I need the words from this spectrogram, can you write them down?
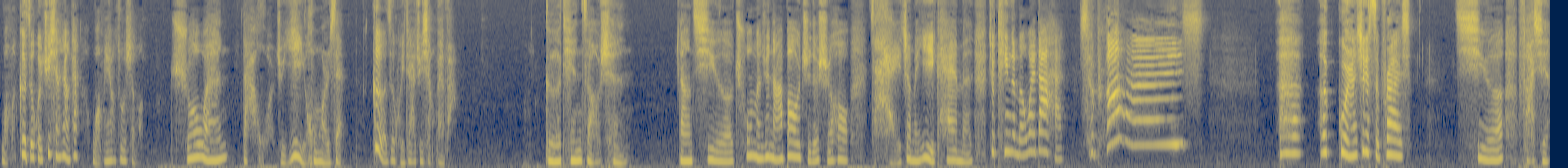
我们各自回去想想看，我们要做什么。说完，大伙就一哄而散，各自回家去想办法。隔天早晨，当企鹅出门去拿报纸的时候，才这么一开门，就听着门外大喊：“surprise！” 果然是个 surprise。企鹅发现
